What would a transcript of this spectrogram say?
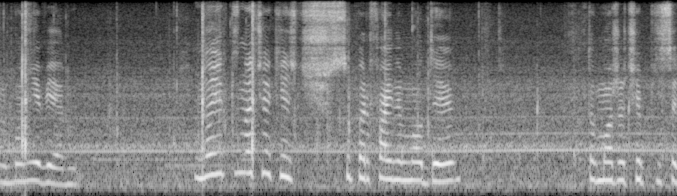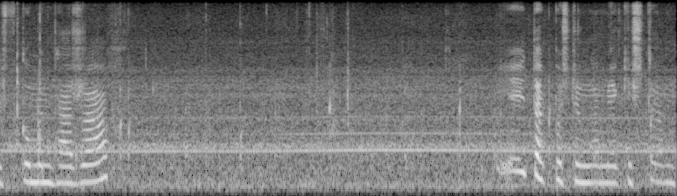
Albo nie wiem. No jak znacie jakieś super fajne mody, to możecie pisać w komentarzach. I tak pościągam jakieś tam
